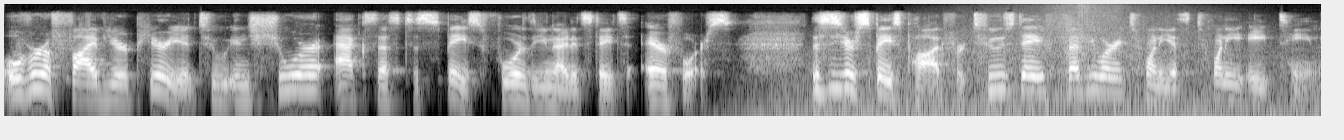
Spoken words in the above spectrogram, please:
over a five year period to ensure access to space for the United States Air Force. This is your space pod for Tuesday, February 20th, 2018.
